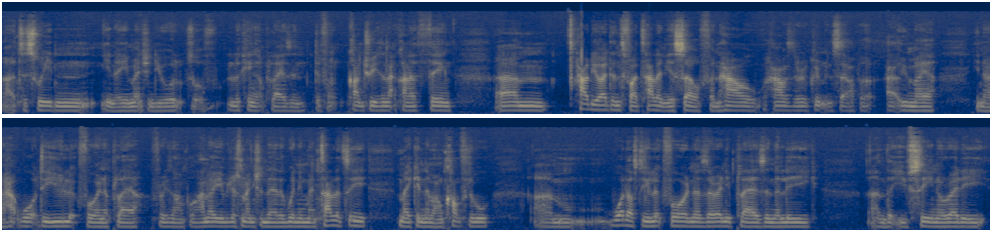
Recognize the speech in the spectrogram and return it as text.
uh, to Sweden. You know, you mentioned you were sort of looking at players in different countries and that kind of thing. Um, how do you identify talent yourself, and how how is the recruitment set up at, at Umeå? You know, how, what do you look for in a player, for example? I know you just mentioned there the winning mentality, making them uncomfortable. Um, what else do you look for, and is there any players in the league um, that you've seen already?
